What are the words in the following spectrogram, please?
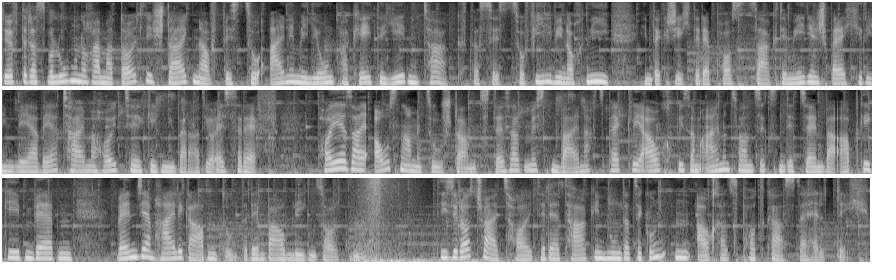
dürfte das Volumen noch einmal deutlich steigen auf bis zu eine Million Pakete jeden Tag. Das ist so viel wie noch nie in der Geschichte der Post, sagte Mediensprecherin Lea Wertheimer heute gegenüber Radio SRF. Heuer sei Ausnahmezustand, deshalb müssten Weihnachtspäckli auch bis am 21. Dezember abgegeben werden, wenn sie am Heiligabend unter dem Baum liegen sollten. Die Südostschweiz heute, der Tag in 100 Sekunden, auch als Podcast erhältlich.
